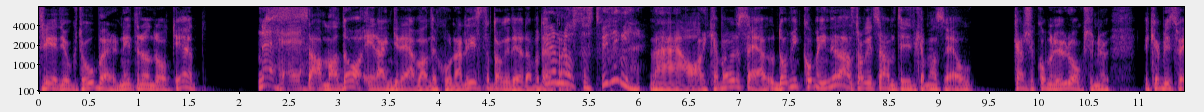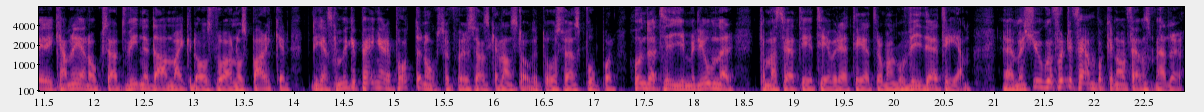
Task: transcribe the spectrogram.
3 oktober 1981. Nej. Samma dag är han grävande journalist har tagit reda på Är detta. de låtsastvillingar? Nej, ja, kan man väl säga. De kom in i landslaget samtidigt kan man säga. Och kanske kommer ur också nu. Det kan bli Sverige Hamrén också, att vinner Danmark idag så får han nog sparken. Det är ganska mycket pengar i potten också för det svenska landslaget och svensk fotboll. 110 miljoner kan man säga att det är tv-rättigheter om man går vidare till EM. Eh, men 20.45 på kanal 5 smäller det.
